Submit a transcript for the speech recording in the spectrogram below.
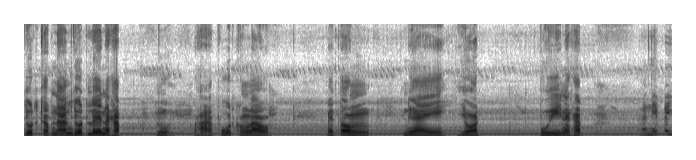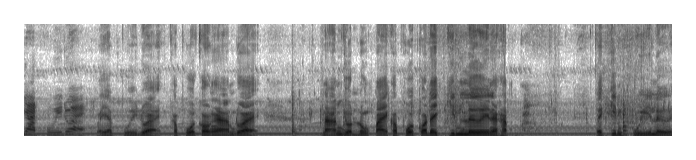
หยดกับน้ำหยดเลยนะครับนู่นป่าพูดของเรา ไม่ต้องเหนื่อยหยอดปุ๋ยนะครับ อันนี้ประหยัดปุ๋ยด้วย ประหยัดปุ๋ยด้วยข้าวโพดก็งามด้วย น้ำหยดลงไปข้าวโพดก็ได้กินเลยนะครับ ได้กินปุ๋ยเลย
